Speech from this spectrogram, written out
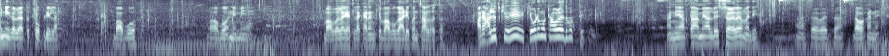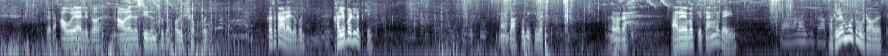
मी निघालो आता चोपडीला. बाबू बाबू आणि मी आहे. बाबूला घेतला कारण की बाबू गाडी पण चालवतो. अरे आलोत की केवढं मोठं आवळ आहेत बघते आणि आता आम्ही आलो आहे सळव्यामध्ये सळव्याचा दवाखाना आहे. तर आवळे आलेत बघा. आवळ्याचा सीझन सुरू होऊ शकतो. कसं काढायचं पण? खाली पडलेत की? नाही दाखवू दे की बघा. अरे बघ की चांगलंच आहे. अरे लय मोठं मोठं आवळ्यात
